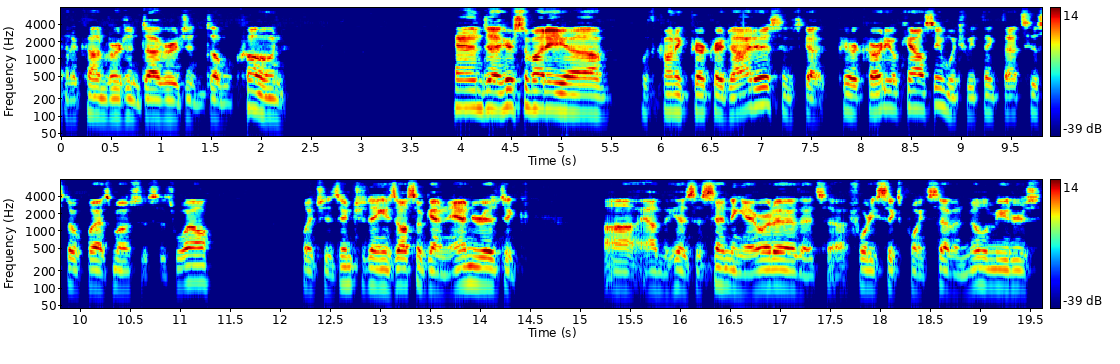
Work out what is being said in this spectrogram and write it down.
and a convergent divergent double cone. And uh, here's somebody uh, with chronic pericarditis, and it's got pericardial calcium, which we think that's histoplasmosis as well which is interesting. He's also got an aneurysmic uh, of his ascending aorta that's uh, 46.7 millimeters,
